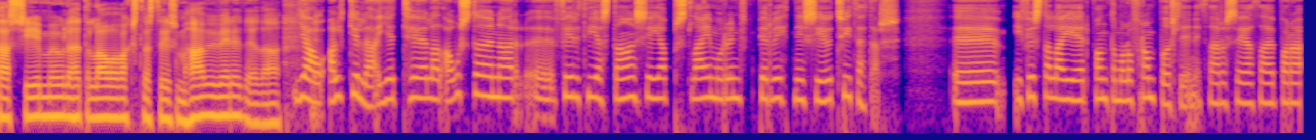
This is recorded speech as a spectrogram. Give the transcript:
það sé mögulega þetta lága vakstast þegar sem hafi verið eða... Já, algjörlega. Ég tel að ástæðunar fyrir því að staðan sé jafn slæm og raunbjörn vitni séu tvíþættar. Uh, í fyrsta lagi er vandamál á frambóðsliðinni, það er að segja að það er bara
